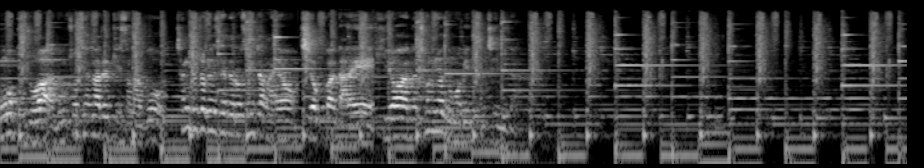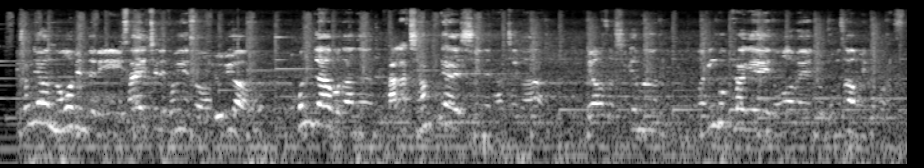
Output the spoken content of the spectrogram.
농업 구조와 농촌 생활을 개선하고 창조적인 세대로 성장하여 지역과 나라에 기여하는 청년 농업인 단체입니다. 청년 농업인들이 사회치를 통해서 교류하고 혼자보다는 다 같이 함께 할 수 있는 단체가 되어서 지금은 뭐 행복하게 농업에 좀 종사하고 있는 것 같습니다.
